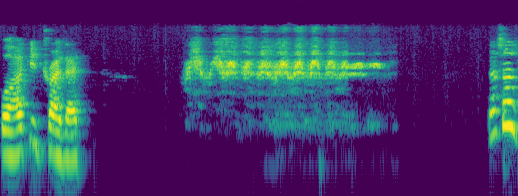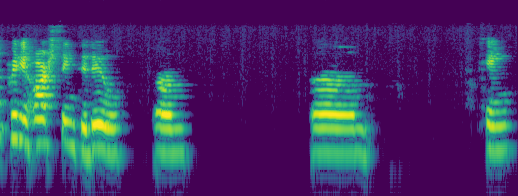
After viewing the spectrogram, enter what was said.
Well, I can try that. That sounds a pretty harsh thing to do. Um, um, King,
